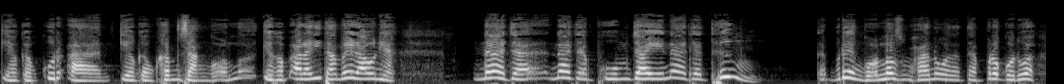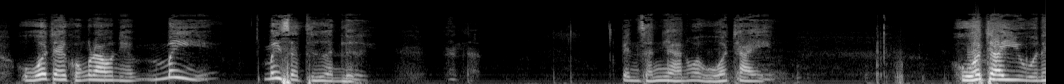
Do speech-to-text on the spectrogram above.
เกี่ยวกับกุรอาน เกี่ยวกับคำสั่งของอัลลอฮ์เกี่ยวกับอะไรที่ทำให้เราเนี่ย น่าจะน่าจะภูมิใจ น่าจะทึ่ง กับเรื่องของอัลอสุบฮานาะแต่ปรากฏว่าหัวใจของเราเนี่ยไม่ไม่สะเทือนเลยเป็นสัญญาณว่าหัวใจ หัวใจอยู่ใน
